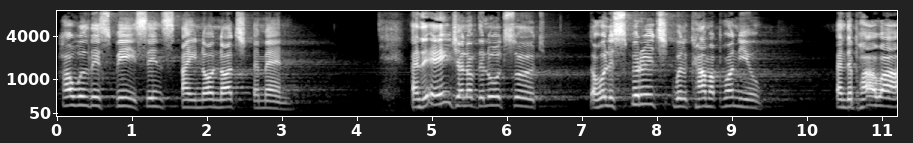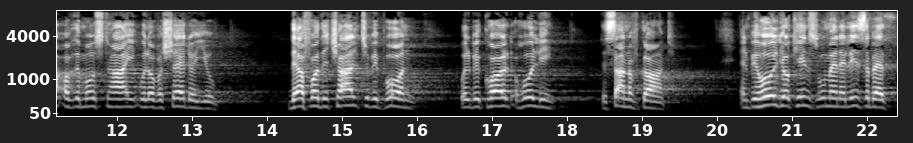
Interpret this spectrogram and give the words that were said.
How will this be, since I know not a man? And the angel of the Lord said, The Holy Spirit will come upon you, and the power of the Most High will overshadow you. Therefore, the child to be born will be called Holy, the Son of God. And behold, your kinswoman Elizabeth,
